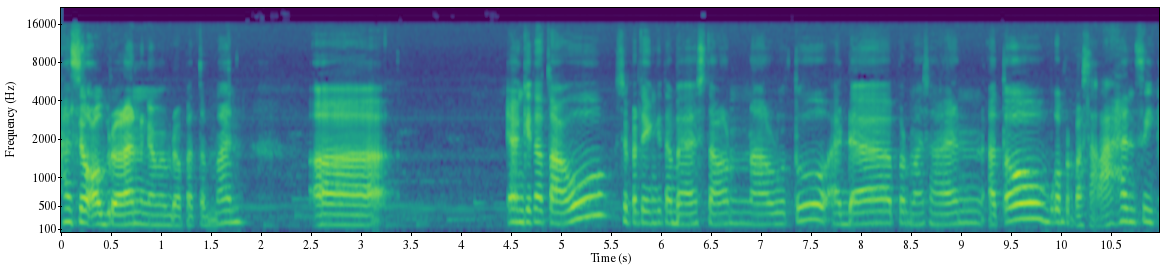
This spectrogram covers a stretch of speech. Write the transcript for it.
hasil obrolan dengan beberapa teman uh, yang kita tahu seperti yang kita bahas tahun lalu tuh ada permasalahan atau bukan permasalahan sih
